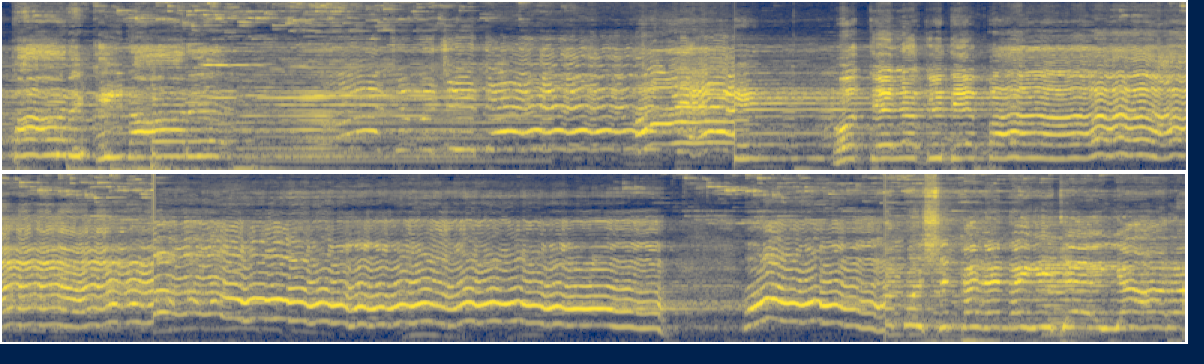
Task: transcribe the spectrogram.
ਪਾਰ ਕਿਨਾਰੇ। ਆਜਮ ਜੀ ਦੇ ਉਹ ਤਿਲਕ ਦੇ ਪਾ ਮੁਸ਼ਕਲ ਨਹੀਂ ਜੇ ਯਾਰ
